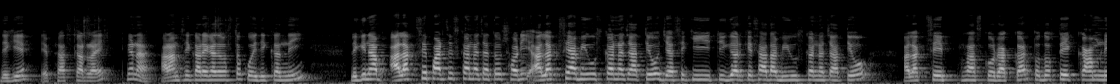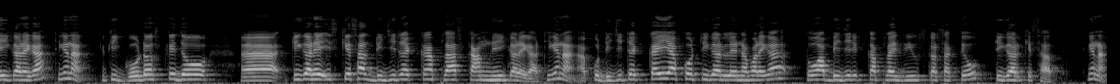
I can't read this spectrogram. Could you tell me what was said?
देखिए, ये फ्लैश कर रहा है, ठीक है ना? आराम से करेगा दोस्तों, कोई दिक्कत नहीं। लेकिन आप अलग से परचेस करना चाहते हो सॉरी अलग से आप यूज़ करना चाहते हो, जैसे कि टिगर के साथ आप यूज़ करना चाहते हो, अलग से फ्लैश को रख कर तो दोस्तों, एक काम नहीं करेगा, ठीक है ना? क्योंकि गोडोस के जो टिगर है, इसके साथ डिजिटेक का फ्लैश काम नहीं करेगा, ठीक है ना? आपको डिजिटेक का ही आपको टिगर लेना पड़ेगा तो आप डिजिटेक का फ्लैश यूज़ कर सकते हो टिगर के साथ, ठीक है ना?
